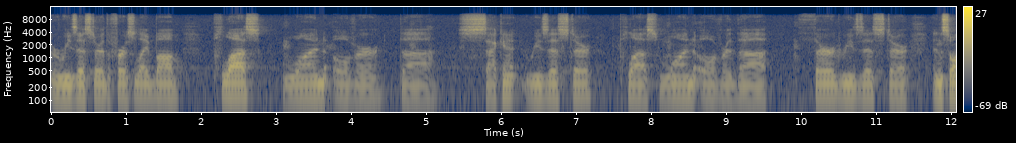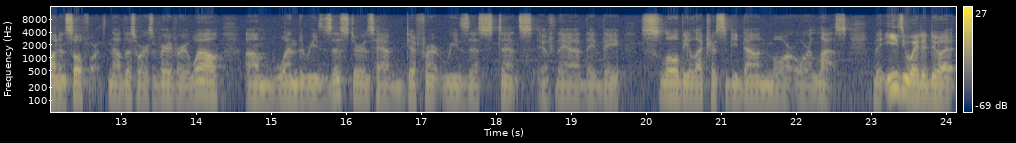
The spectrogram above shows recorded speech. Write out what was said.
or resistor, the first light bulb, plus 1 over the second resistor, plus 1 over the third resistor, and so on and so forth. Now this works very, very well um, when the resistors have different resistance, if they, uh, they, they slow the electricity down more or less. The easy way to do it,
